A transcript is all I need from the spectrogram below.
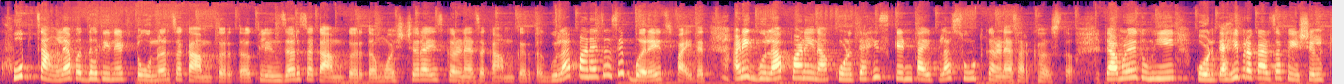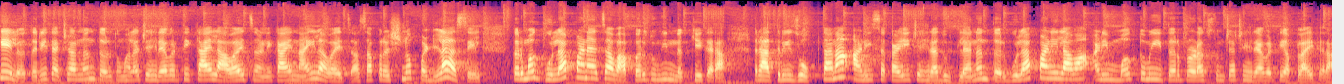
खूप चांगल्या पद्धतीने टोनरचं काम करतं क्लिन्झरचं काम करतं मॉइश्चराईज करण्याचं काम करतं. गुलाब पाण्याचे असे बरेच फायदे आहेत. आणि गुलाब पाणी ना कोणत्याही स्किन टाईपला सूट करण्यासारखं असतं. त्यामुळे त्यामुळे तुम्ही कोणत्याही प्रकारचं फेशियल केलं तरी त्याच्यानंतर तुम्हाला चेहऱ्यावरती काय लावायचं आणि काय नाही लावायचं असा प्रश्न पडला असेल तर मग गुलाब पाण्याचा वापर तुम्ही नक्की करा. रात्री झोपताना आणि सकाळी चेहरा धुतल्यानंतर गुलाब पाणी लावा आणि मग तुम्ही इतर प्रोडक्ट्स तुमच्या चेहऱ्यावरती अप्लाय करा.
